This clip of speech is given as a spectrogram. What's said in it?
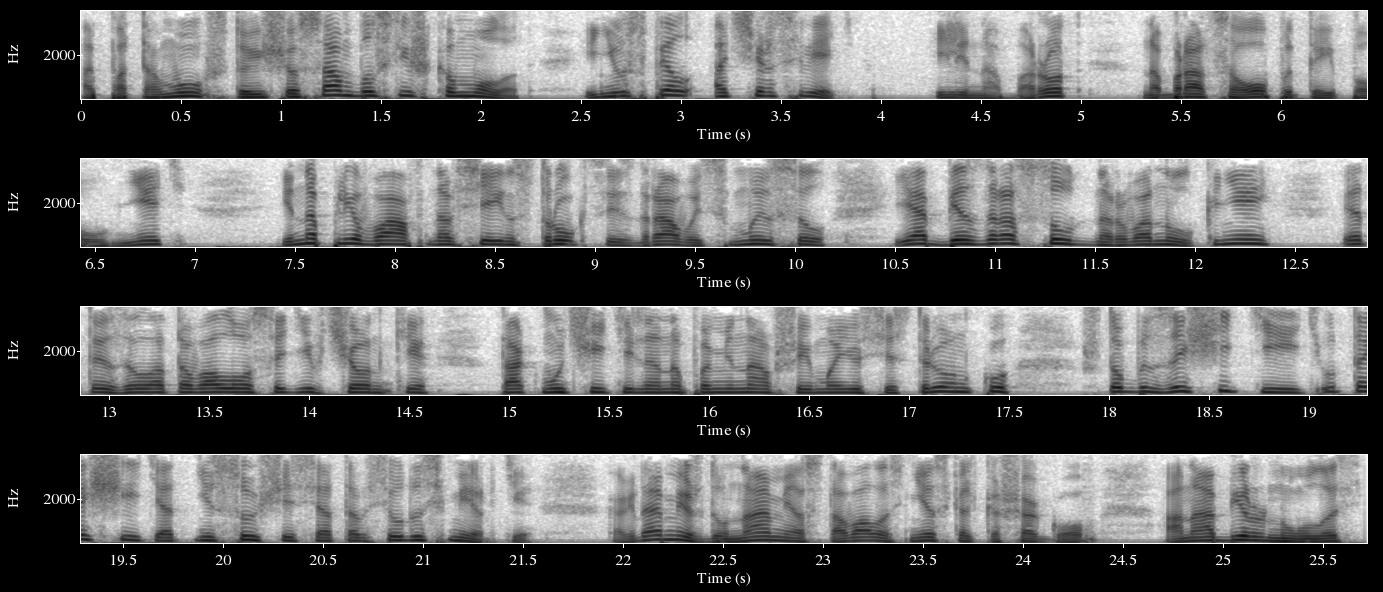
а потому, что еще сам был слишком молод и не успел очерсветь, или наоборот, набраться опыта и поумнеть, и, наплевав на все инструкции здравый смысл, я безрассудно рванул к ней, этой золотоволосой девчонке, так мучительно напоминавшей мою сестренку, чтобы защитить, утащить от несущейся отовсюду смерти. Когда между нами оставалось несколько шагов, она обернулась,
